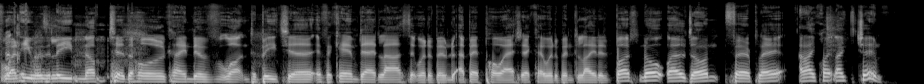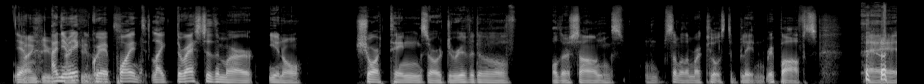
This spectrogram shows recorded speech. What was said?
when he was leading up to the whole kind of wanting to beat you, if it came dead last, it would have been a bit poetic. I would have been delighted. But no, well done, fair play, and I quite like the tune. Yeah. Thank you, And you thank make a great lads. point. Like the rest of them are, you know, short things or derivative of other songs. Some of them are close to blatant rip-offs. Uh,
